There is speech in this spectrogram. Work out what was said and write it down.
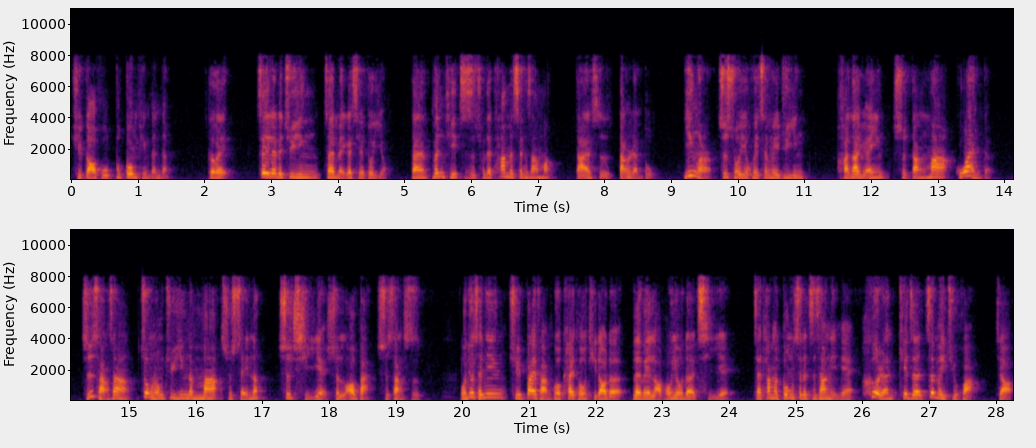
去高呼不公平等等。各位，这一类的巨婴在每个企业都有。但问题只是出在他们身上吗？答案是当然不。婴儿之所以会成为巨婴，很大原因是当妈惯的。职场上纵容巨婴的妈是谁呢？是企业，是老板，是上司。我就曾经去拜访过开头提到的那位老朋友的企业，在他们公司的职场里面，赫然贴着这么一句话，叫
